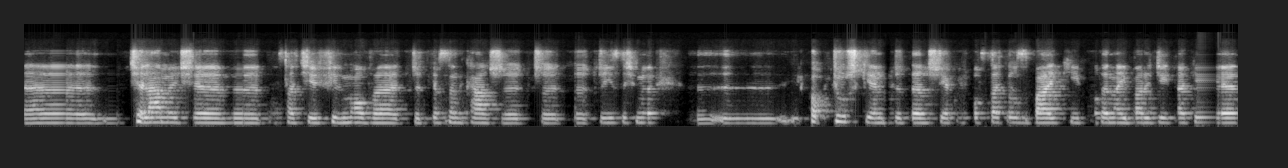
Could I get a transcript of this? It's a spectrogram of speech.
e, cielamy się w postaci filmowe, czy piosenkarzy, czy, czy, czy jesteśmy e, kopciuszkiem, czy też jakąś postacią z bajki, po te najbardziej takie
